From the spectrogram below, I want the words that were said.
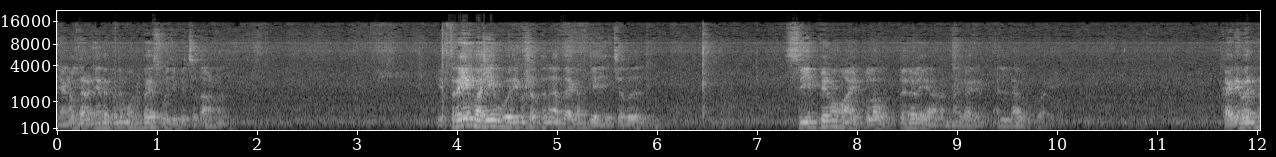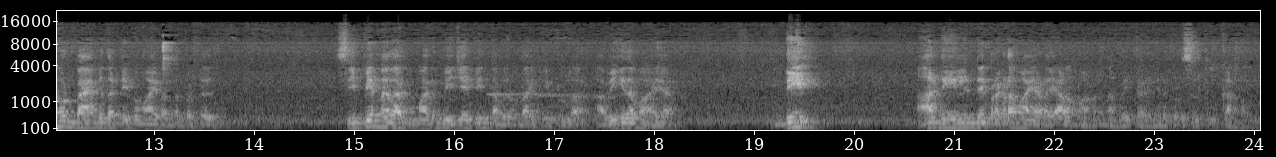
ഞങ്ങൾ തെരഞ്ഞെടുപ്പിന് മുൻപേ സൂചിപ്പിച്ചതാണ്. ഇത്രയും വലിയ ഭൂരിപക്ഷത്തിന് അദ്ദേഹം ജയിച്ചത് സി പി എമ്മുമായിട്ടുള്ള ഒത്തുകളിയാണെന്ന കാര്യം എല്ലാവർക്കും അറിയാം. കഴിവന്നൂർ ബാങ്ക് തട്ടിപ്പുമായി ബന്ധപ്പെട്ട് സി പി എം നേതാക്കന്മാരും ബി ജെ പിയും തമ്മിലുണ്ടാക്കിയിട്ടുള്ള അവിഹിതമായ ഡീൽ. ആ ഡീലിന്റെ പ്രകടമായ അടയാളമാണ് നമ്മൾ ഈ തെരഞ്ഞെടുപ്പ് റിസൾട്ടിൽ കണ്ടത്.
